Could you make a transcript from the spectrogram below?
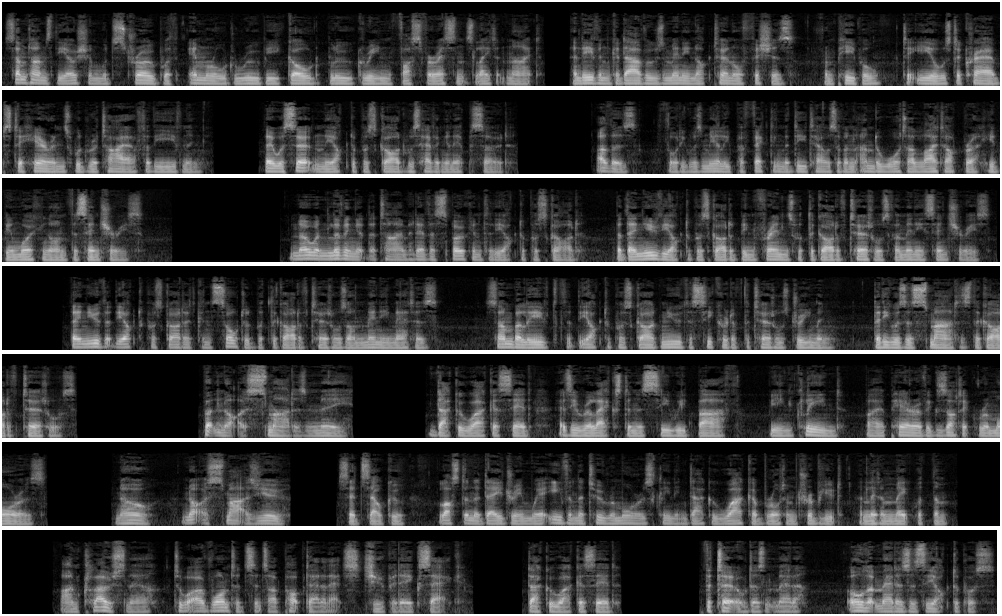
Sometimes the ocean would strobe with emerald, ruby, gold, blue, green phosphorescence late at night, and even Kadavu's many nocturnal fishes, from people to eels to crabs to herons, would retire for the evening. They were certain the octopus god was having an episode. Others thought he was merely perfecting the details of an underwater light opera he had been working on for centuries. No one living at the time had ever spoken to the octopus god, but they knew the octopus god had been friends with the god of turtles for many centuries. They knew that the octopus god had consulted with the god of turtles on many matters. Some believed that the octopus god knew the secret of the turtles' dreaming, that he was as smart as the god of turtles but not as smart as me, Dakuwaka said as he relaxed in his seaweed bath, being cleaned by a pair of exotic remoras. No, not as smart as you, said Selku, lost in a daydream where even the two remoras cleaning Dakuwaka brought him tribute and let him mate with them. I'm close now to what I've wanted since I popped out of that stupid egg sac, Dakuwaka said. The turtle doesn't matter. All that matters is the octopus.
